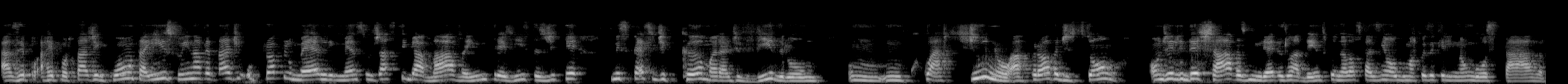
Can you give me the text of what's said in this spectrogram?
As, a reportagem conta isso, e, na verdade, o próprio Marilyn Manson já se gabava em entrevistas de ter uma espécie de câmara de vidro, um, um, um quartinho à prova de som, onde ele deixava as mulheres lá dentro quando elas faziam alguma coisa que ele não gostava.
